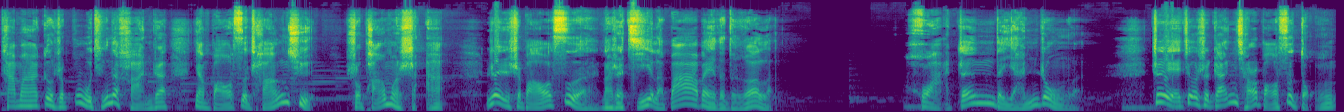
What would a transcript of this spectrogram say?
他妈更是不停地喊着让宝四常去，说庞庞傻，认识宝四那是积了八辈子德了。话真的严重了，这也就是赶巧宝四懂，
